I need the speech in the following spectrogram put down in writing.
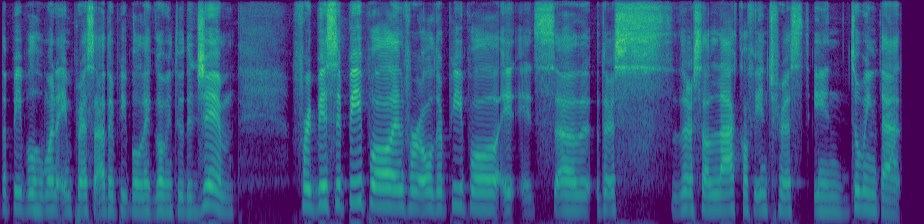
the people who want to impress other people, like going to the gym. For busy people and for older people, it, it's uh, there's there's a lack of interest in doing that.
